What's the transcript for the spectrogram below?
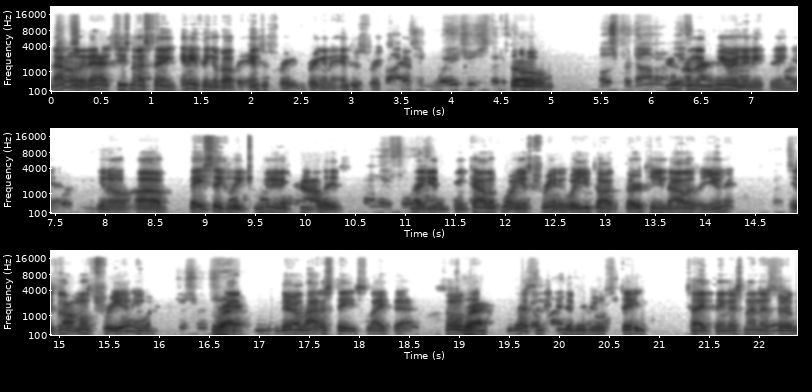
not only that, she's not saying anything about the interest rate and bringing the interest rate rise in wages that so most predominantly. I'm not hearing anything yet. You know, uh, basically, community college, like in, in California, is free anyway. You talk thirteen dollars a unit, it's almost free anyway. Right. There are a lot of states like that. So right. that's an individual state type thing. That's not necessarily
